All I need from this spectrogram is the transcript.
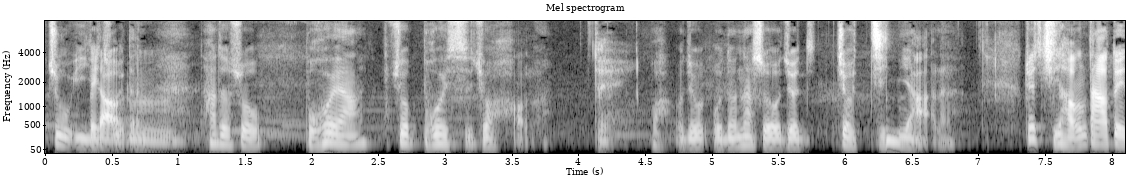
注意到的？”嗯、他都说。不会啊，就不会死就好了。对，哇，我就我都那时候就就惊讶了。就其实好像大家对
